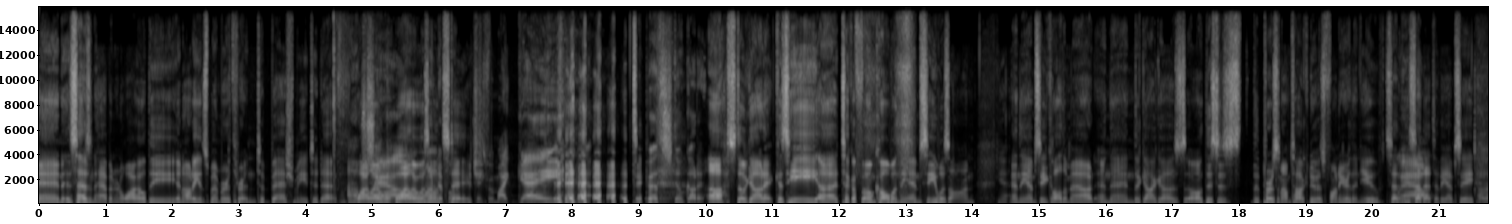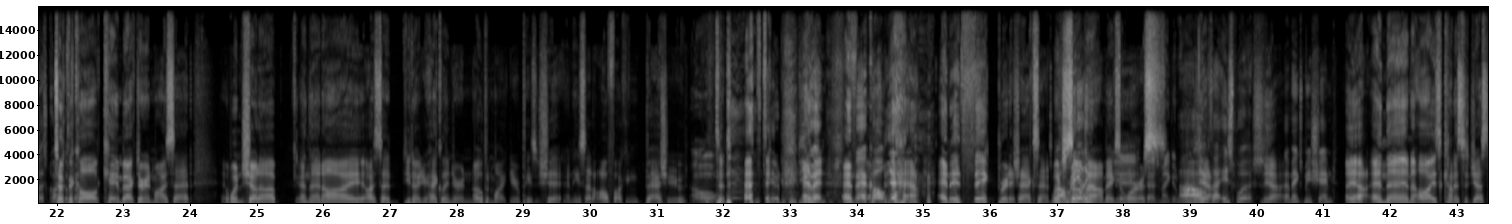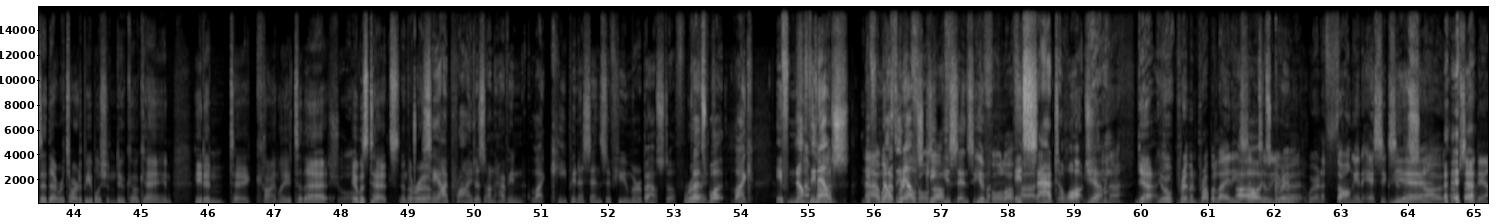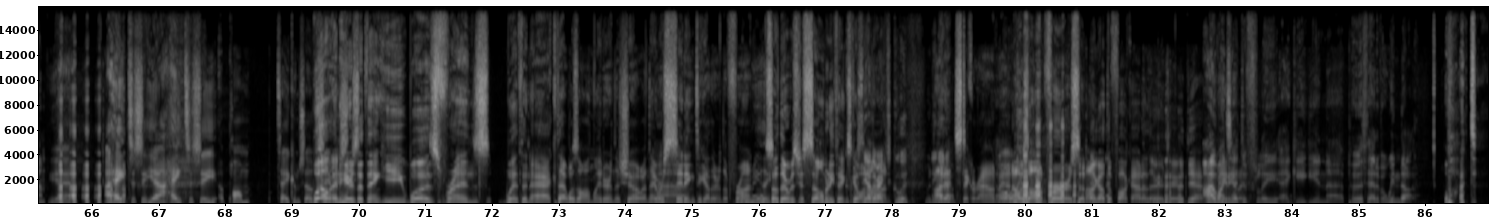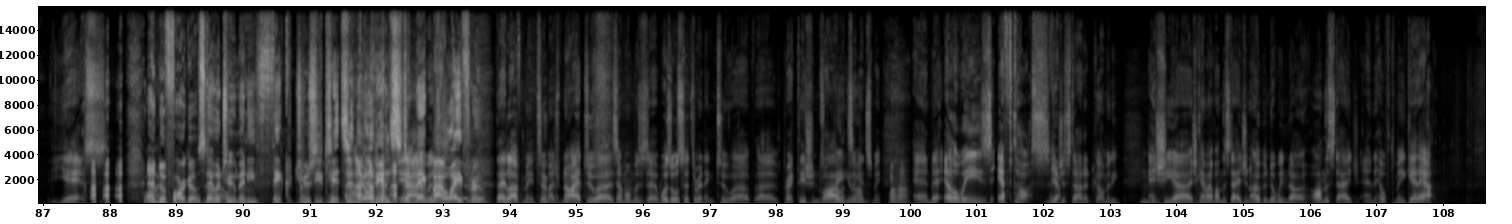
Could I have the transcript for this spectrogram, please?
And this hasn't happened in a while. The an audience member threatened to bash me to death Oh, while I while I was Wonderful. on It's stage. for Mike Gay. yeah. Perth still got it. Oh, still got it because he uh, took a phone call when the MC was on, Yeah. and the MC called him out, and then the guy goes, "Oh, this is the person I'm talking to is funnier than you." Said he said that to the MC. oh, that's quite took good the call, came back during my set, wouldn't shut up, and then I I said, you know, you're heckling during open mic, you're a piece of shit, and he said, I'll fucking bash you, Oh, to death, dude. You and went, and fair call. yeah, and it's thick British accent, which Oh, really? somehow makes yeah, it worse. Does make it worse. Oh, Yeah. that is worse. Yeah. That makes me ashamed. Yeah, and then I kind of suggested that retarded people shouldn't do cocaine. He didn't Mm. take kindly to that. Sure. It was tense in the room. See, I pride us on having, like, keeping a sense of humor about stuff. Right. That's what, like, if nothing Sometimes- else, Nah, if nothing else, falls keep off, your sense of you humor. fall off It's hard. sad to watch. Yeah. You know, yeah, you're all prim and proper ladies Oh, until you're grim. uh, wearing a thong in Essex in Yeah. the snow, upside down. Yeah. I hate to see, yeah, I hate to see a pom take himself well, seriously. and here's the thing: he was friends with an act that was on later in the show, and they were Ah. sitting together in the front. really? So there was just so many things Was going the other on. act good when he I didn't up? stick around, man. Oh. I was on first, and I got the fuck out of there, dude. Yeah, I once had to flee a gig in uh, Perth out of a window. what Yes. End of Fargo style. There were too many thick, juicy tits in the audience to Yeah, it make was- my way through. They loved me too much. No, I had to. Uh, someone was uh, was also threatening to uh, uh, practice violence you up. against me. Uh-huh. And uh, Eloise Eftos had Yeah. just started comedy, Mm. and she uh, she came up on the stage and opened a window on the stage and helped me get out.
